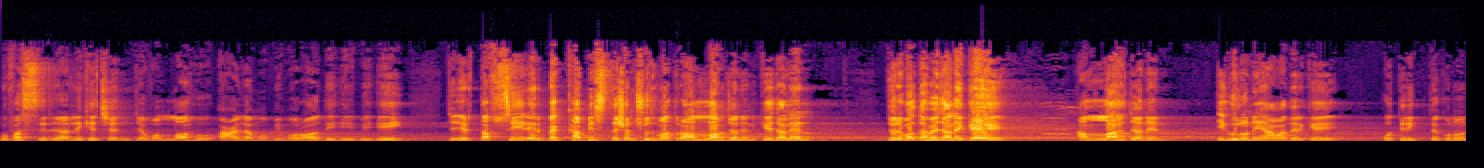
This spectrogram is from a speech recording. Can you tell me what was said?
মুফাসসিররা লিখেছেন যে, ওয়াল্লাহু আ'লামু বিমুরাদিহি বিহি। যে, এর তাফসীর এর ব্যাখ্যা বিশ্লেষণ শুধুমাত্র আল্লাহ জানেন। কে জানেন? জোরে বলতে হবে, জানে কে? আল্লাহ জানেন। এগুলো নিয়ে আমাদেরকে অতিরিক্ত কোনো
